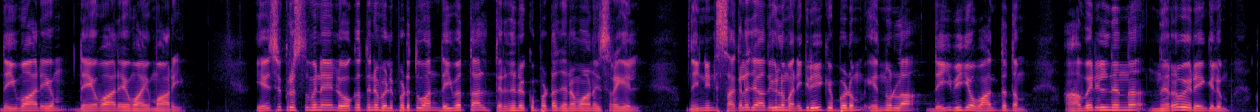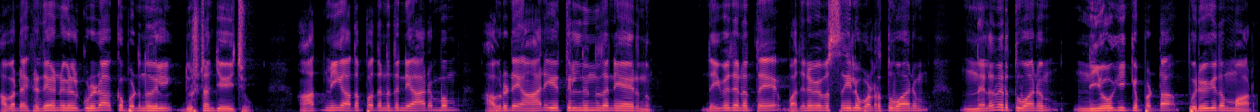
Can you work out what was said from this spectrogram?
ദൈവാലയം ദേവാലയമായി മാറി. യേശുക്രിസ്തുവിനെ ലോകത്തിന് വെളിപ്പെടുത്തുവാൻ ദൈവത്താൽ തിരഞ്ഞെടുക്കപ്പെട്ട ജനമാണ് ഇസ്രയേൽ. നിന്നിൽ സകല ജാതികളും അനുഗ്രഹിക്കപ്പെടും എന്നുള്ള ദൈവിക വാഗ്ദത്തം അവരിൽ നിന്ന് നിറവേറിയെങ്കിലും അവരുടെ ഹൃദയങ്ങൾ കുരുടാക്കപ്പെടുന്നതിൽ ദുഷ്ടം ജയിച്ചു. ആത്മീക അധപ്പതനത്തിന്റെ ആരംഭം അവരുടെ ആലയത്തിൽ നിന്ന് തന്നെയായിരുന്നു. ദൈവജനത്തെ വചനവ്യവസ്ഥയിൽ വളർത്തുവാനും നിലനിർത്തുവാനും നിയോഗിക്കപ്പെട്ട പുരോഹിതന്മാർ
